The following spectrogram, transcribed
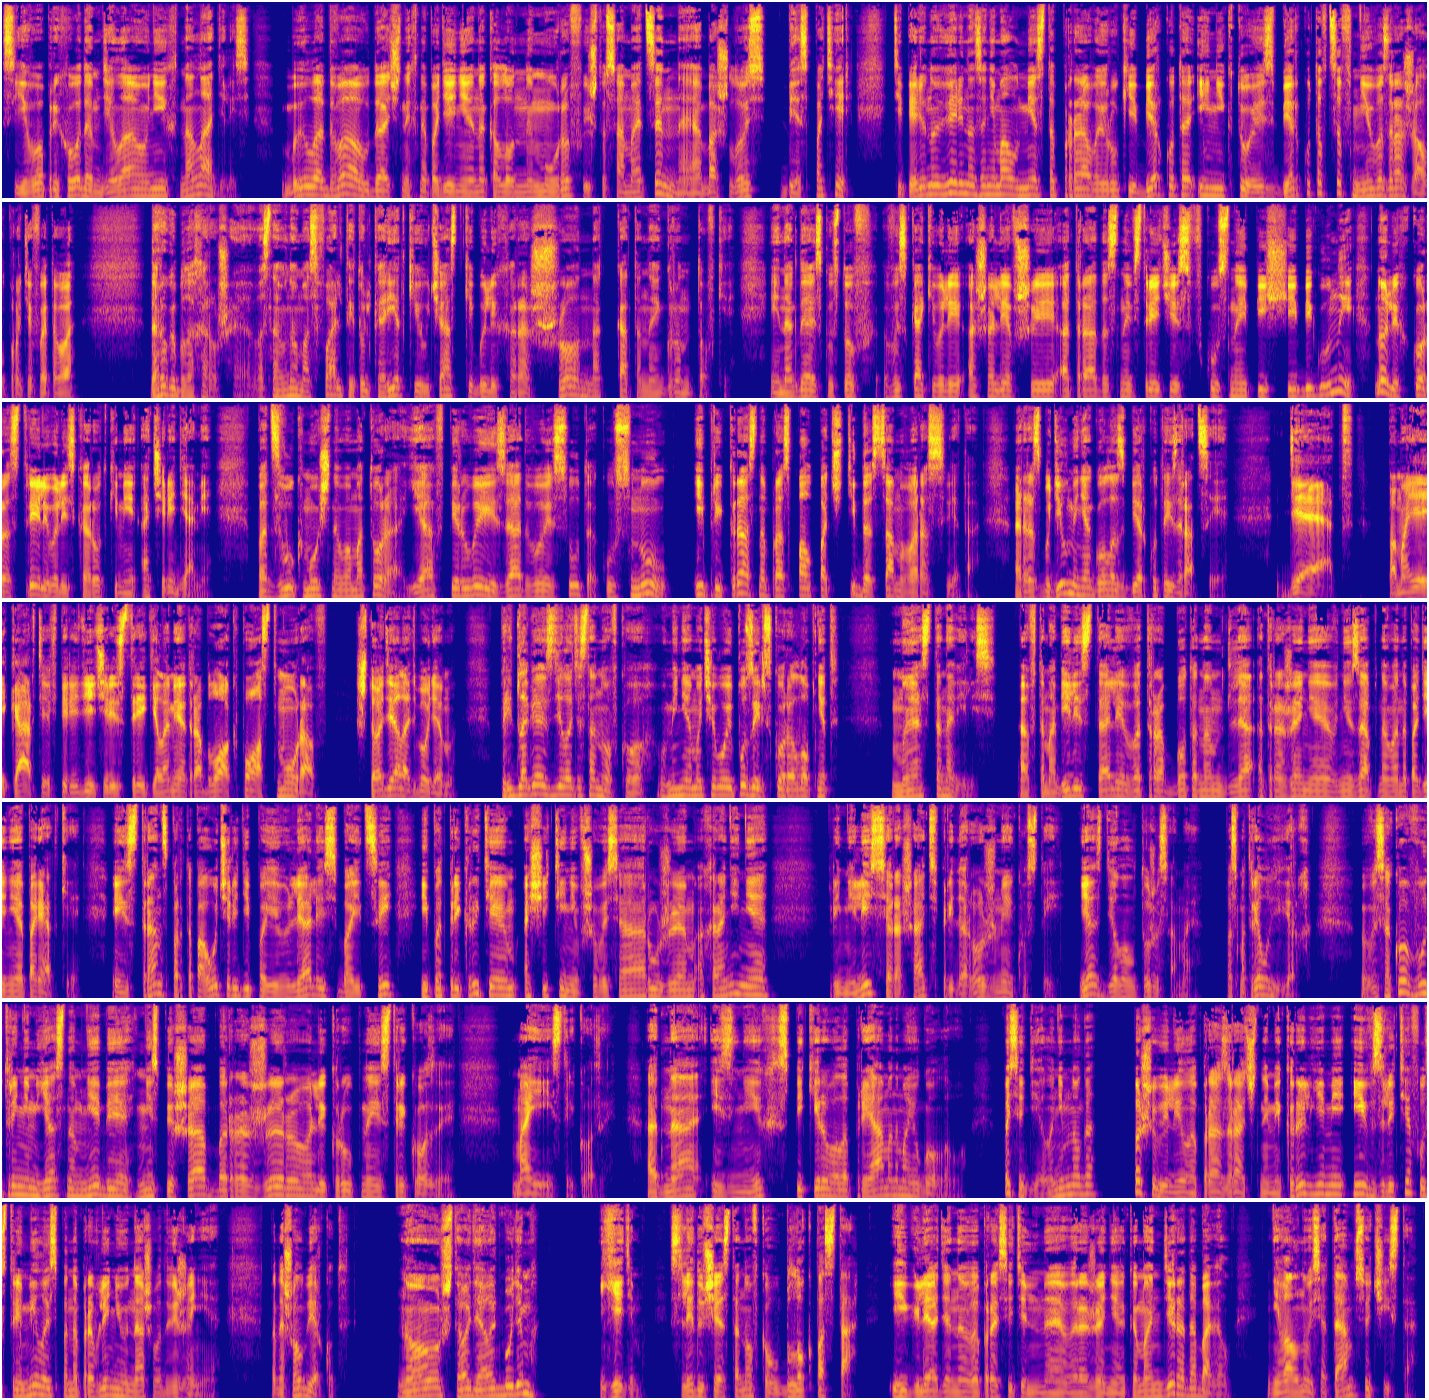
С его приходом дела у них наладились. Было два удачных нападения на колонны Муров, и, что самое ценное, обошлось без потерь. Теперь он уверенно занимал место правой руки Беркута, и никто из беркутовцев не возражал против этого. Дорога была хорошая, в основном асфальт, и только редкие участки были хорошо накатанной грунтовки. Иногда из кустов выскакивали ошалевшие от радостной встречи с вкусной пищей бегуны, но легко расстреливались короткими очередями. Под звук мощного мотора я впервые за двое суток уснул и прекрасно проспал почти до самого рассвета. Разбудил меня голос Беркута из рации. «Дед, по моей карте впереди через три километра блокпост Муров. Что делать будем? Предлагаю сделать остановку. У меня мочевой пузырь скоро лопнет. Мы остановились. Автомобили стали в отработанном для отражения внезапного нападения порядке. Из транспорта по очереди появлялись бойцы и под прикрытием ощетинившегося оружием охранения принялись орошать придорожные кусты. Я сделал то же самое. Посмотрел вверх. Высоко в утреннем ясном небе не спеша баражировали крупные стрекозы. Мои стрекозы. Одна из них спикировала прямо на мою голову. Посидела немного, пошевелила прозрачными крыльями и, взлетев, устремилась по направлению нашего движения. Подошел Беркут. «Ну, что делать будем?» «Едем. Следующая остановка у блокпоста». И, глядя на вопросительное выражение командира, добавил, «Не волнуйся, там все чисто».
